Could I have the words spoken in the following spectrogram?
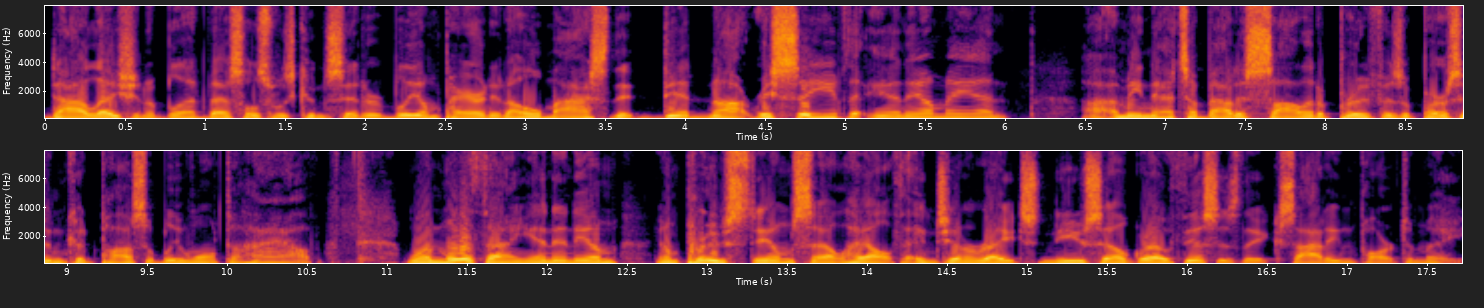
dilation of blood vessels was considerably impaired in old mice that did not receive the NMN. I mean, that's about as solid a proof as a person could possibly want to have. One more thing NMN improves stem cell health and generates new cell growth. This is the exciting part to me.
